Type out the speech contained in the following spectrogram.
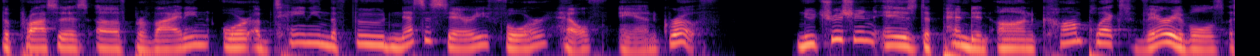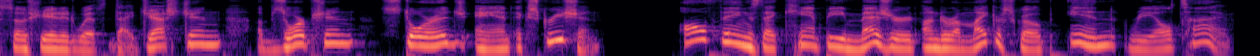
the process of providing or obtaining the food necessary for health and growth. Nutrition is dependent on complex variables associated with digestion, absorption, storage, and excretion. All things that can't be measured under a microscope in real time.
